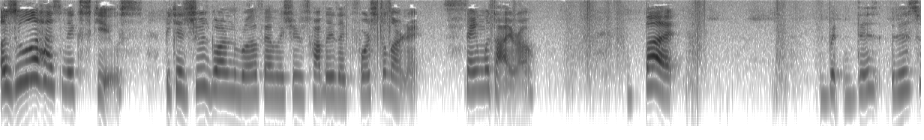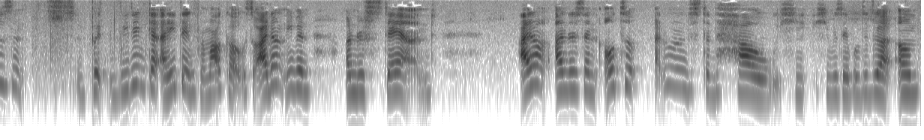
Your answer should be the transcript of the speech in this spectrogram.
Azula has an excuse because she was born in the royal family. She was probably like forced to learn it. Same with Iroh. But but this this wasn't. But we didn't get anything from Mako, so I don't even understand. I don't understand. Also, I don't understand how he he was able to do that. Um,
